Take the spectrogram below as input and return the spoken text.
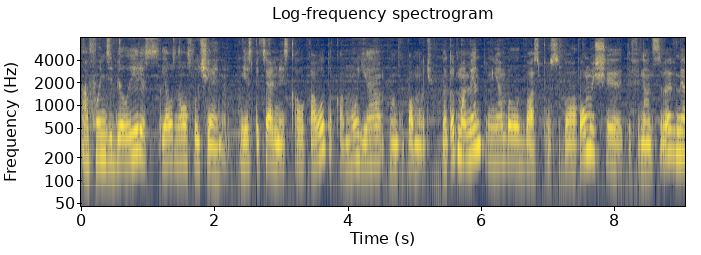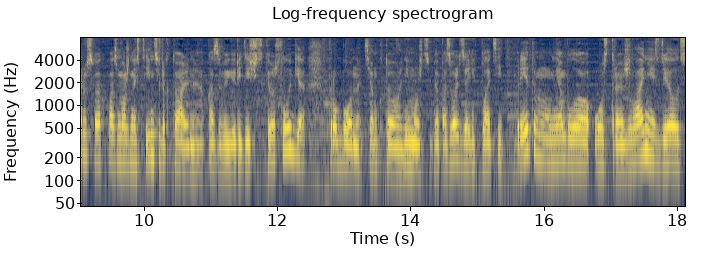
О фонде «Белый ирис» я узнала случайно. Я специально искала кого-то, кому я могу помочь. На тот момент у меня было два способа помощи. Это финансовая в меру своих возможностей, интеллектуальная, оказывая юридические услуги про бона тем, кто не может себе позволить за них платить. При этом у меня было острое желание сделать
